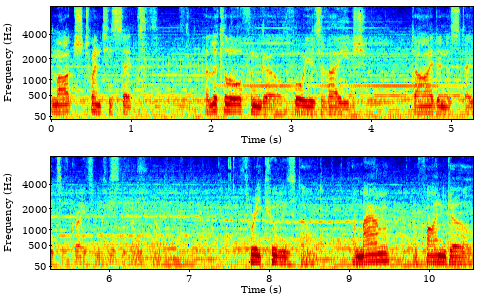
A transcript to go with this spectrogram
March 26th, a little orphan girl, four years of age, died in a state of great emancipation. Three coolies died. A man, a fine girl,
